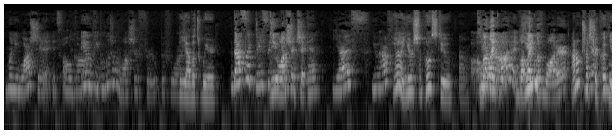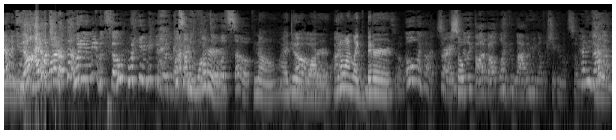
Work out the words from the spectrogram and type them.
When you wash it, it's all gone. Ew, people who don't wash their fruit before. Yeah, that's weird. That's like basically. Do you wash your chicken? Yes, you have to. Yeah, you're supposed to. Oh. Do but you like, not? but You- like with water. I don't trust Yeah, your cooking yeah, anymore. you No, I don't water. trust them. What do you mean with soap? What do you mean with water? With water. do it with soap. No, I do No, with water. I- You don't want like I'm bitter. soap. Oh my god, sorry, I just Soap. really thought about like lathering up a chicken with soap. Have you guys?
